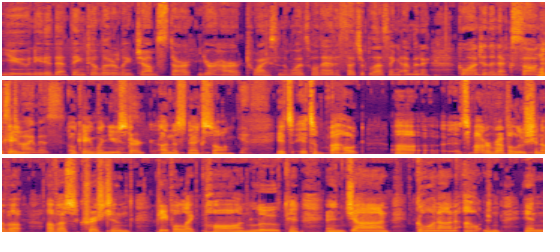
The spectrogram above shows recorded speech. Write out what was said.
you needed that thing to literally jumpstart your heart twice in the woods. Well, that is such a blessing. I'm going to go on to the next song. Okay. His time is. okay, when you start on this next song, Yes. it's it's about uh, it's about a revolution of a, of us Christian people like Paul and Luke and, and John going on out and, and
